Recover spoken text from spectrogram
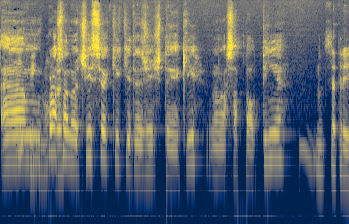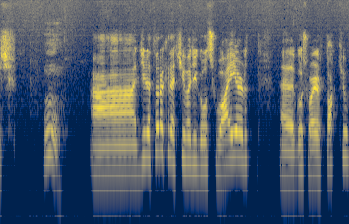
Ahn, Enfim, próxima notícia, o que, que a gente tem aqui na nossa pautinha? Notícia triste. Hum, A diretora criativa de Ghostwire, eh, Ghostwire Tokyo,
